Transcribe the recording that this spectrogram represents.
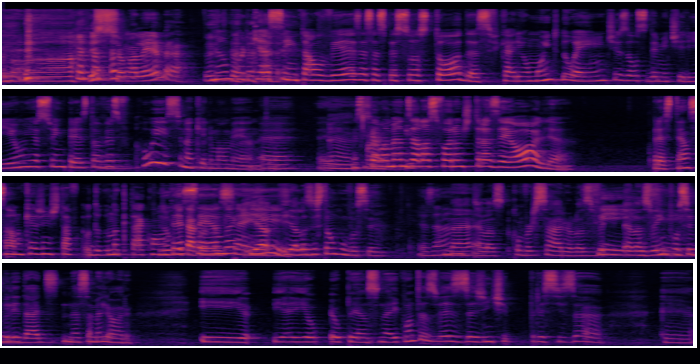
viu? Vixe, eu vou lembrar. Não, porque assim, talvez essas pessoas todas ficariam muito doentes ou se demitiriam e a sua empresa talvez ruísse naquele momento. É, é Mas isso. pelo menos elas foram te trazer, olha, presta atenção no que a gente tá, no que tá acontecendo, que tá acontecendo. aqui. E, a- e elas estão com você, Exato. né? Elas conversaram, elas, vê- Sim, elas veem possibilidades nessa melhora. E, e aí eu, eu penso, né? E quantas vezes a gente precisa é,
